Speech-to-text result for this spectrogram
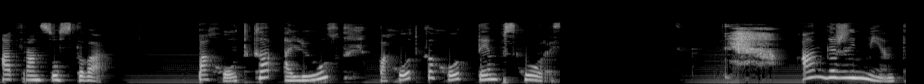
от французского походка, аллюр, походка, ход, темп, скорость. Ангажемент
